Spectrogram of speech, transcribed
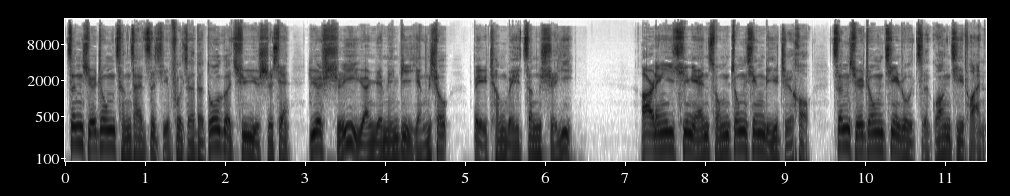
曾学忠曾在自己负责的多个区域实现约十亿元人民币营收，被称为“曾十亿”。二零一七年从中兴离职后，曾学忠进入紫光集团，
